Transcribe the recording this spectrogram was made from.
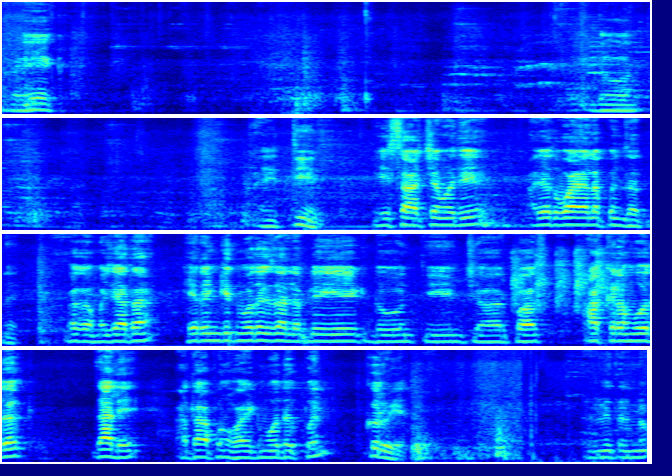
आता एक दोन आणि तीन. हे साच्यामध्ये अजिबात वायाला पण जात नाही. बघा म्हणजे आता हे रंगीत मोदक झाले आपले एक दोन तीन चार पाच अकरा मोदक झाले. आता आपण व्हाईट मोदक पण करूया. तर मित्रांनो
